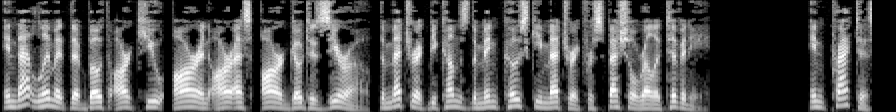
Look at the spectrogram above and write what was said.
In that limit that both Rq, R and Rs, r go to zero, the metric becomes the Minkowski metric for special relativity. In practice,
